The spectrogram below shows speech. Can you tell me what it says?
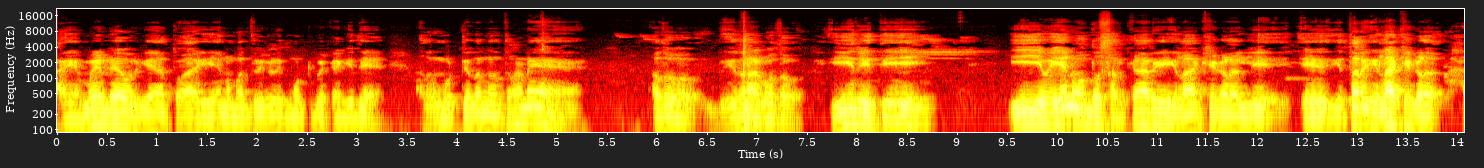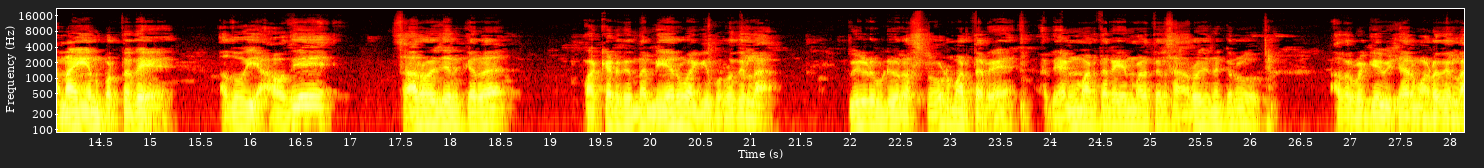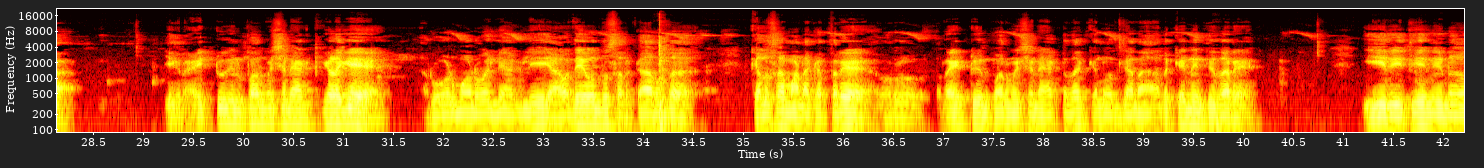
ಆ ಎಂ ಎಲ್ ಎ ಅವ್ರಿಗೆ ಅಥವಾ ಏನು ಮಂತ್ರಿಗಳಿಗೆ ಮುಟ್ಟಬೇಕಾಗಿದೆ ಅದು ಮುಟ್ಟಿದ ನಂತರನೇ ಅದು ಇದನ್ನಾಗೋದು ಈ ರೀತಿ ಈ ಏನು ಒಂದು ಸರ್ಕಾರಿ ಇಲಾಖೆಗಳಲ್ಲಿ ಇತರ ಇಲಾಖೆಗಳ ಹಣ ಏನು ಬರ್ತದೆ ಅದು ಯಾವುದೇ ಸಾರ್ವಜನಿಕರ ಪಾಕೆಟ್ದಿಂದ ನೇರವಾಗಿ ಬರೋದಿಲ್ಲ. ಪಿ ಡಬ್ಲ್ಯೂ ಅಷ್ಟು ರೋಡ್ ಮಾಡ್ತಾರೆ. ಅದು ಹೆಂಗೆ ಮಾಡ್ತಾರೆ, ಏನು ಮಾಡ್ತಾರೆ ಸಾರ್ವಜನಿಕರು ಅದ್ರ ಬಗ್ಗೆ ವಿಚಾರ ಮಾಡೋದಿಲ್ಲ. ಈಗ ರೈಟ್ ಟು ಇನ್ಫಾರ್ಮೇಷನ್ ಆ್ಯಕ್ಟ್ ಕೆಳಗೆ ರೋಡ್ ಮಾಡುವಲ್ಲಿ ಆಗಲಿ, ಯಾವುದೇ ಒಂದು ಸರ್ಕಾರದ ಕೆಲಸ ಮಾಡಕತ್ತಾರೆ, ಅವರು ರೈಟ್ ಟು ಇನ್ಫಾರ್ಮೇಷನ್ ಆ್ಯಕ್ಟ್ದಾಗ ಕೆಲವೊಂದು ಜನ ಅದಕ್ಕೆ ನಿಂತಿದ್ದಾರೆ. ಈ ರೀತಿ ನೀನು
